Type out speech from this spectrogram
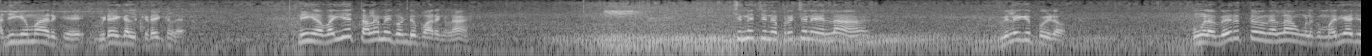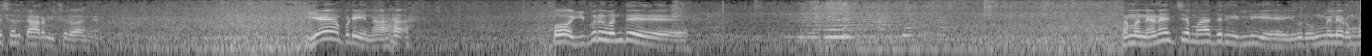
அதிகமாக இருக்கு. விடைகள் கிடைக்கல. நீங்கள் வைய தலைமை கொண்டு பாருங்களேன். சின்ன சின்ன பிரச்சனை எல்லாம் விலகி போயிடும். உங்களை வெறுத்தவங்க எல்லாம் உங்களுக்கு மரியாதை செலுத்த ஆரம்பிச்சிருவாங்க. ஏன் அப்படின்னா ஓ இவர் வந்து நம்ம நினைச்ச மாதிரி இல்லையே. இவர் உண்மையிலே ரொம்ப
